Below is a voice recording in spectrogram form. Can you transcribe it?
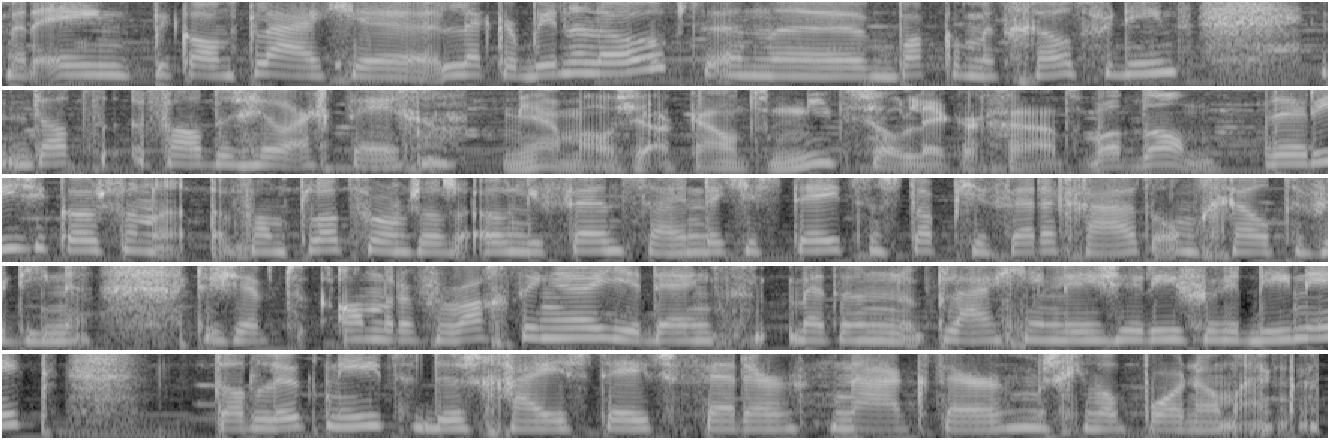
met één pikant plaatje lekker binnenloopt en uh, bakken met geld verdient. Dat valt dus heel erg tegen. Ja, maar als je account niet zo lekker gaat, wat dan? De risico's van, van platforms als OnlyFans zijn dat je steeds een stapje verder gaat om geld te verdienen. Dus je hebt andere verwachtingen. Je denkt met een plaatje in lingerie verdien ik. Dat lukt niet, dus ga je steeds verder naakter, misschien wel porno maken.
